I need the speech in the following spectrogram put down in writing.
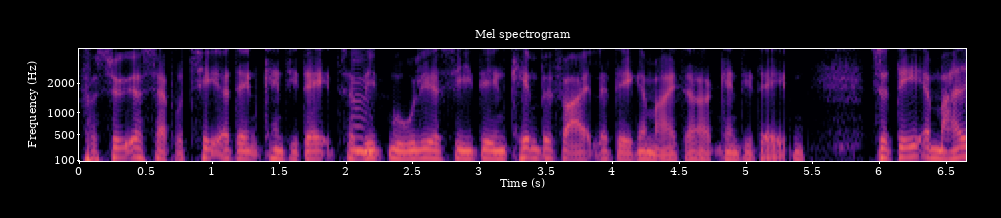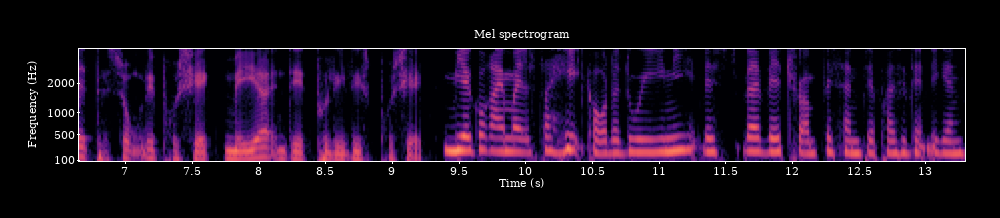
forsøge at sabotere den kandidat så mm. vidt muligt at sige, det er en kæmpe fejl, at det ikke er mig, der er kandidaten. Så det er meget et personligt projekt, mere end det er et politisk projekt. Mirko Reimer helt kort, er du enig? Hvis, hvad ved Trump, hvis han bliver præsident igen?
